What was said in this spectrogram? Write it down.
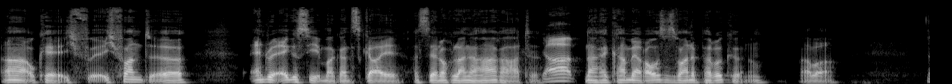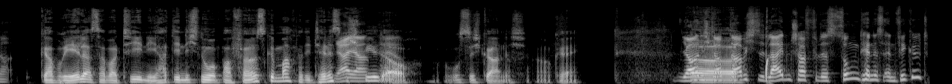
Ah, okay. Ich, ich fand äh, Andrew Agassi immer ganz geil, als der noch lange Haare hatte. Ja, Nachher kam ja raus, es war eine Perücke. Ne? Aber Ja. Gabriela Sabatini, hat die nicht nur Parfums gemacht, hat die Tennis Ja, gespielt ja, auch? Wusste ich gar nicht. Okay. ja, und ich glaube, Äh. da habe ich diese Leidenschaft für das Zungentennis entwickelt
